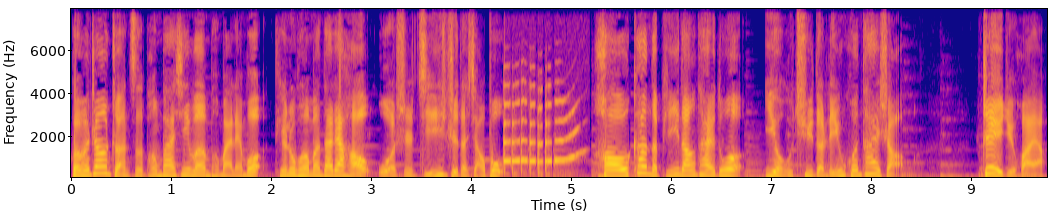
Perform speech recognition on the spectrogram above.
本文章转自澎湃新闻、澎湃联播，听众朋友们，大家好，我是机智的小布。好看的皮囊太多，有趣的灵魂太少。这句话呀，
